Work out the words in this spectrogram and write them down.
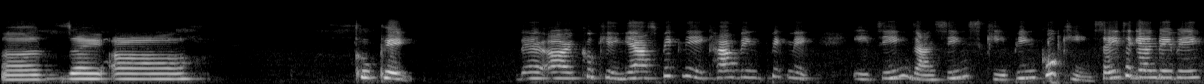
Uh, they are cooking. They are cooking. Yes, picnic, having picnic, eating, dancing, skipping, cooking. Say it again, baby.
